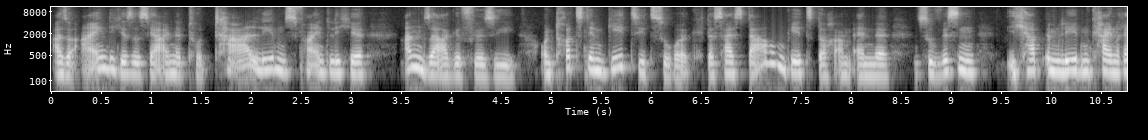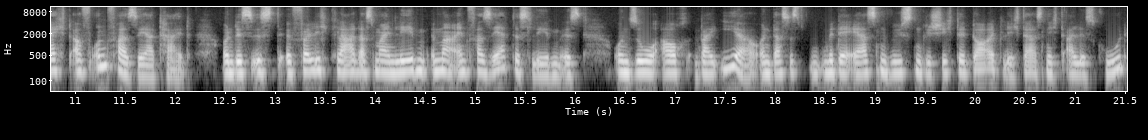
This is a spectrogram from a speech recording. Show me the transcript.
Also eigentlich ist es ja eine total lebensfeindliche Ansage für sie. Und trotzdem geht sie zurück. Das heißt, darum geht es doch am Ende, zu wissen, ich habe im Leben kein Recht auf Unversehrtheit. Und es ist äh, völlig klar, dass mein Leben immer ein versehrtes Leben ist. Und so auch bei ihr. Und das ist mit der ersten Wüstengeschichte deutlich. Da ist nicht alles gut.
